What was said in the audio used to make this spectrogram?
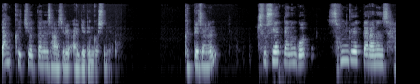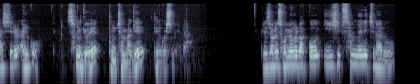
땅끝이었다는 사실을 알게 된 것입니다. 그때 저는 곧 선교의 때라는 사실을 알고 선교에 동참하게 된 것입니다. 그래서 저는 소명을 받고 23년이 지난 후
